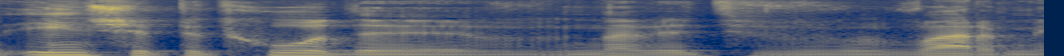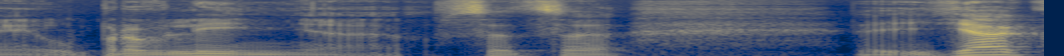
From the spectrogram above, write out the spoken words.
інші підходи навіть в в армії, управління, все це. Як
